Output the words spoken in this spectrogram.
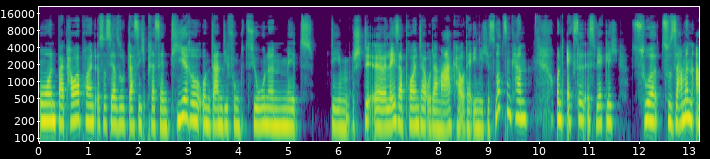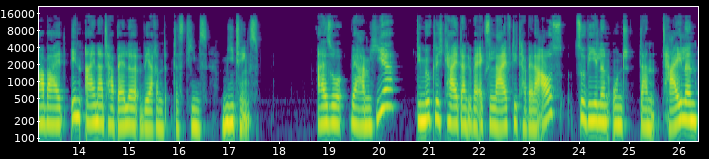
und bei PowerPoint ist es ja so, dass ich präsentiere und dann die Funktionen mit dem äh, Laserpointer oder Marker oder ähnliches nutzen kann. Und Excel ist wirklich zur Zusammenarbeit in einer Tabelle während des Teams Meetings. Also wir haben hier die Möglichkeit, dann über Excel Live die Tabelle auszuwählen und dann teilen,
